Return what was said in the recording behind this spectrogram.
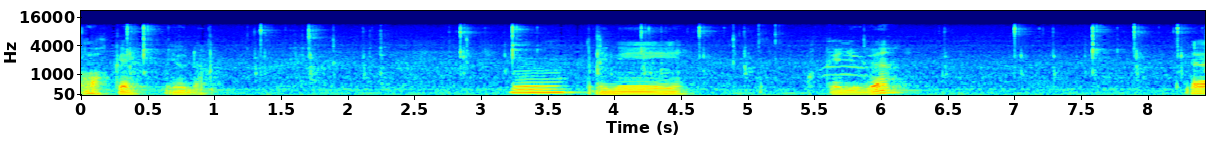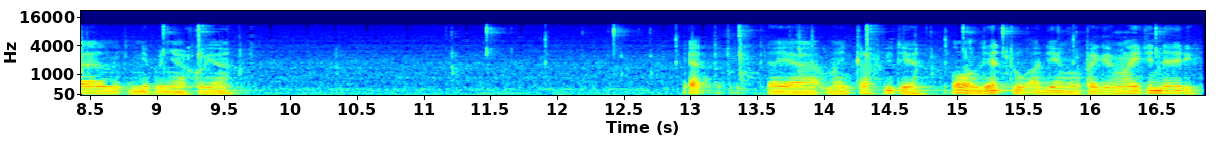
Oke okay. ya udah. Hmm, ini oke okay juga. Dan ini punya aku ya. Ya kayak Minecraft gitu ya? Oh lihat tuh ada yang pegang legendary.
